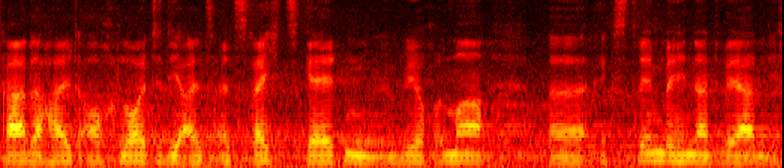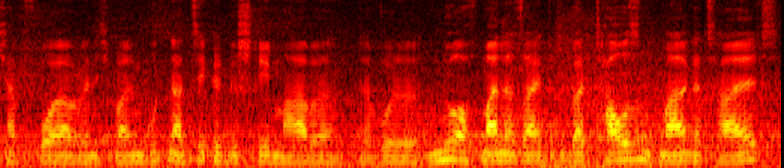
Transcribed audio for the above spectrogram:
gerade halt auch Leute, die als, als rechts gelten, wie auch immer, äh, extrem behindert werden. Ich habe vorher, wenn ich mal einen guten Artikel geschrieben habe, der wurde nur auf meiner Seite über 1000 Mal geteilt.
